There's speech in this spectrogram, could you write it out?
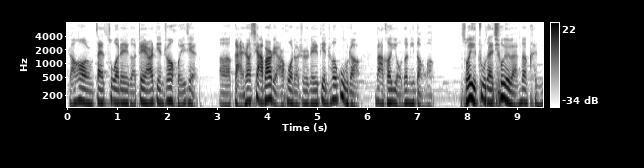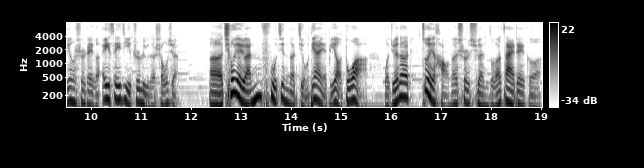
然后再坐这个 JR 电车回去，呃，赶上下班点或者是这电车故障，那可有的你等了。所以住在秋叶原呢，肯定是这个 ACG 之旅的首选。呃，秋叶原附近的酒店也比较多啊。我觉得最好呢是选择在这个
